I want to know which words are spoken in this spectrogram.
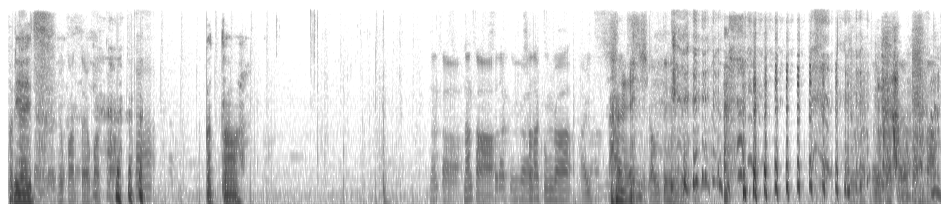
とりあえず。よかったよかった。よかった。なんかなんか佐、田君が佐田君があいつしか打てへんけど。よかったよかったと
